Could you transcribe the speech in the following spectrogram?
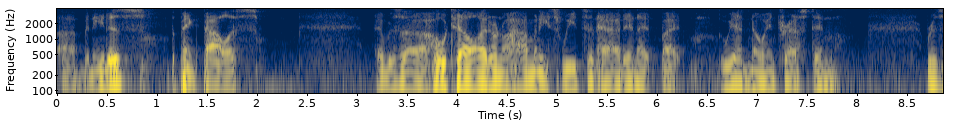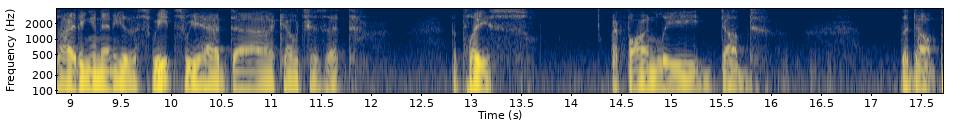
uh, Benita's, the Pink Palace. It was a hotel. I don't know how many suites it had in it, but we had no interest in residing in any of the suites. We had uh, couches at the place I fondly dubbed the dump.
